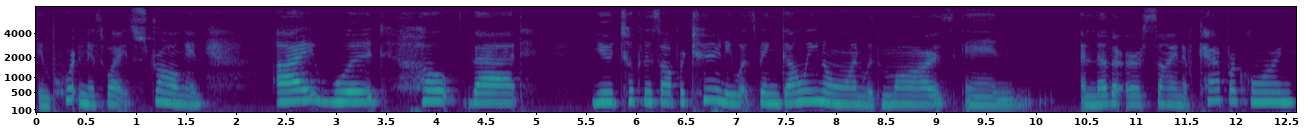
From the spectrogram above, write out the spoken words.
important. That's why it's strong. And I would hope that you took this opportunity, what's been going on with Mars and another earth sign of Capricorn,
